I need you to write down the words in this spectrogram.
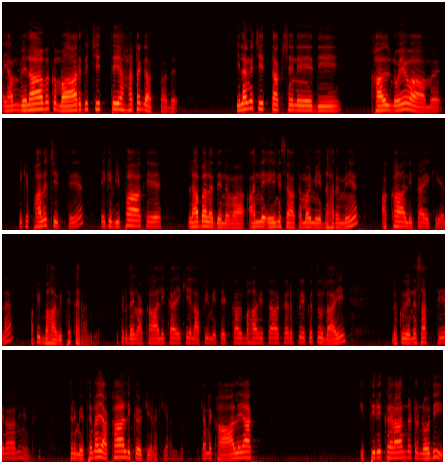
යම් වෙලාවක මාර්ග චිත්තය හටගත්තද ඊළඟ චිත්තක්ෂණයේදී කල් නොයවාම ඒකේ ඵල චිත්තය ඒකේ විපාකය ලබලා දෙනවා. අන්න ඒ නිසා තමයි මේ ධර්මය අකාලිකයි කියලා අපි භාවිත කරන්නේ. ඒතර දැන් අකාලිකයි කියලා අපි මෙතෙක්කල් භාවිතා කරපු එක තුලයි ලොකු වෙනසක් තියනා නේද? ඒතර මෙතනයි අකාලික කියලා කියන්නේ. ඒ කියන්නේ කාලයක් ඉතිරි කරන්නට නොදී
